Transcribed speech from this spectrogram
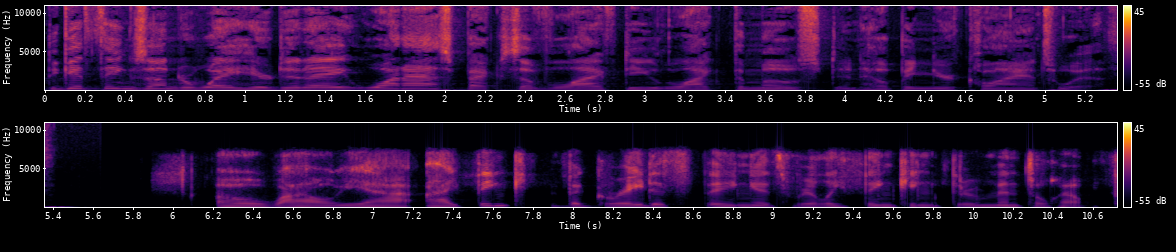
to get things underway here today, what aspects of life do you like the most in helping your clients with? Oh, wow. Yeah. I think the greatest thing is really thinking through mental health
